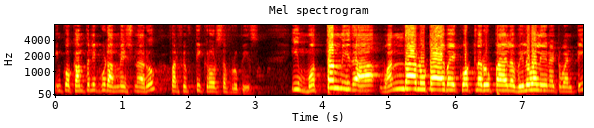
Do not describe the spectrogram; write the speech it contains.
ఇంకో కంపెనీకి కూడా అమ్మేసినారు for fifty crores of rupees ఈ మొత్తం మీద వంద నూట యాభై కోట్ల రూపాయల విలువ లేనటువంటి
